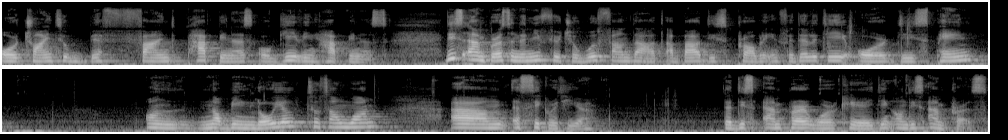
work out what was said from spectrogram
or trying to find happiness or giving happiness. This empress in the near future will find out about this probably infidelity or this pain on not being loyal to someone. Um, a secret here that this emperor were creating on this empress.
